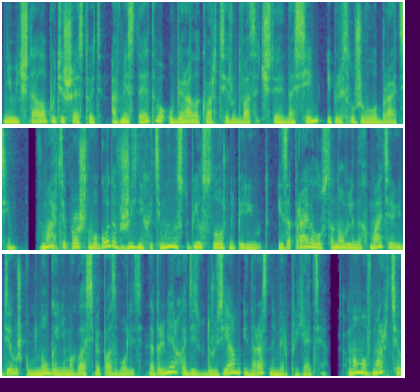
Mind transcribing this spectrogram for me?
не мечтала путешествовать, а вместо этого убирала квартиру 24 на 7 и прислуживала братьям. В марте прошлого года в жизни Хатимы наступил сложный период. Из-за правил, установленных матерью, девушка многое не могла себе позволить. Например, ходить к друзьям и на разные мероприятия. Мама в марте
